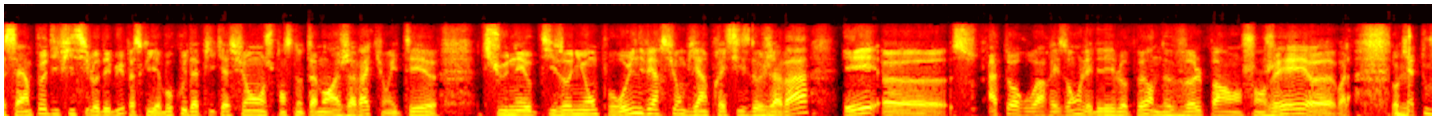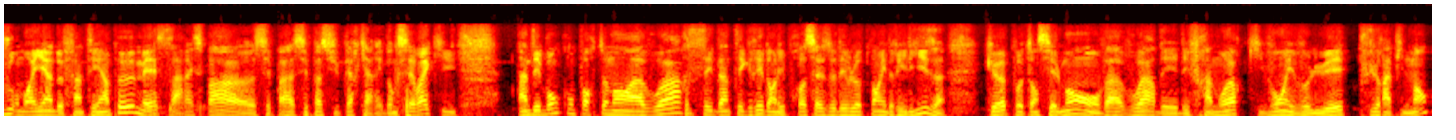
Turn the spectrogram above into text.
C'est un peu difficile au début parce qu'il y a beaucoup d'applications, je pense notamment à Java, qui ont été euh, tunées aux petits oignons pour une version bien précise de Java et euh, à tort ou à raison, les développeurs ne veulent pas en changer. Euh, voilà. Donc il y a toujours moyen de feinter un peu, mais ça reste pas, c'est pas, c'est pas super carré. Donc c'est vrai qu'un des bons comportements à avoir, c'est d'intégrer dans les process de développement et de release que potentiellement on va avoir des frameworks qui vont évoluer plus rapidement.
